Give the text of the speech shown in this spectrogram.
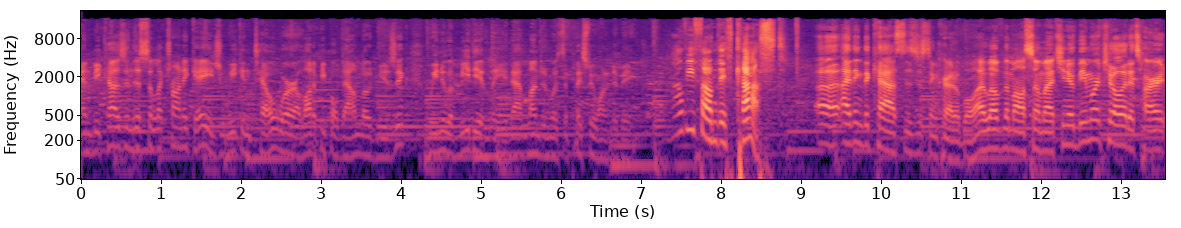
And because in this electronic age, we can tell where a lot of people download music, we knew immediately that London was the place we wanted to be. How have you found this cast? Uh, I think the cast is just incredible. I love them all so much. You know, Be More Chill at its heart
